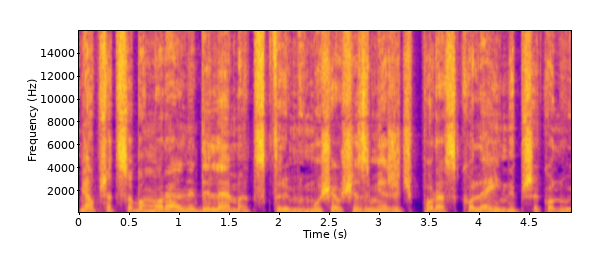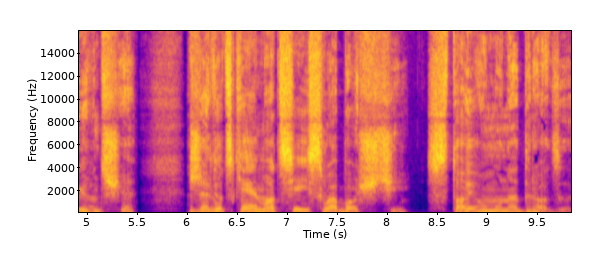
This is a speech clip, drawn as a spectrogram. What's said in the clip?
Miał przed sobą moralny dylemat, z którym musiał się zmierzyć po raz kolejny, przekonując się, że ludzkie emocje i słabości stoją mu na drodze.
